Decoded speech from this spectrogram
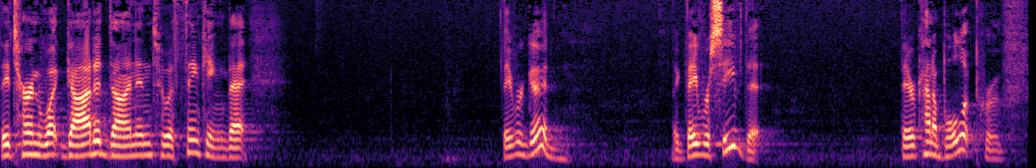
They turned what God had done into a thinking that they were good. Like they received it. They were kind of bulletproof.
